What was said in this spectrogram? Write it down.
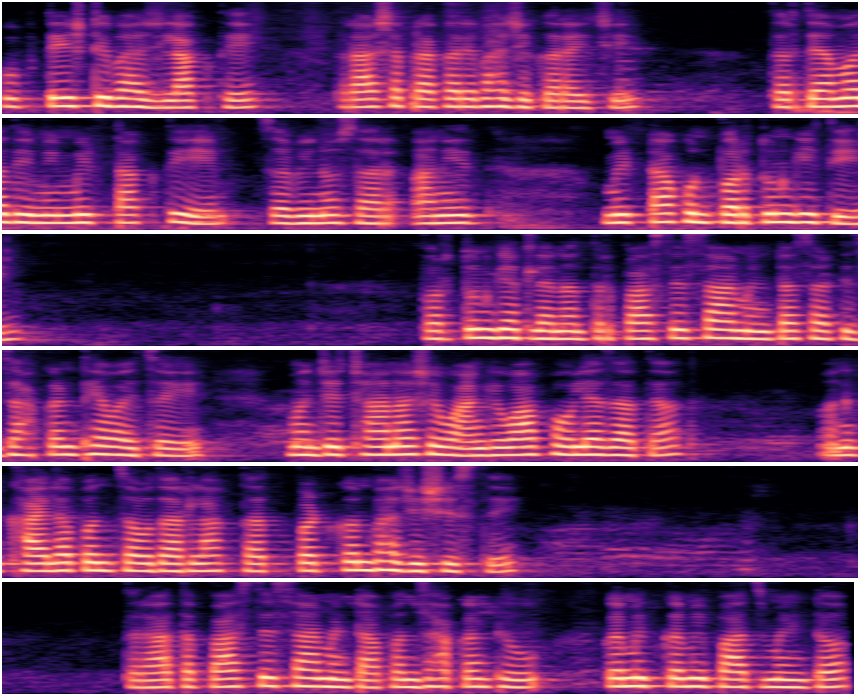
खूप टेस्टी भाजी लागते. तर अशा प्रकारे भाजी करायची. तर त्यामध्ये मी मीठ टाकते चवीनुसार आणि मीठ टाकून परतून घेते. परतून घेतल्यानंतर पाच ते सहा मिनटासाठी झाकण ठेवायचं आहे. म्हणजे छान असे वांगे वाफवल्या जातात आणि खायला पण चवदार लागतात. पटकन भाजी शिजते. तर आता पाच ते सहा मिनटं आपण झाकण ठेवू. कमीत कमी पाच मिनटं.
